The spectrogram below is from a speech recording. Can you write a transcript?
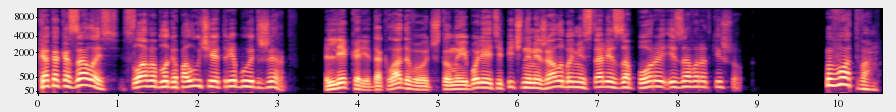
Как оказалось, слава благополучия требует жертв. Лекари докладывают, что наиболее типичными жалобами стали запоры и заворот кишок. «Вот вам», —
